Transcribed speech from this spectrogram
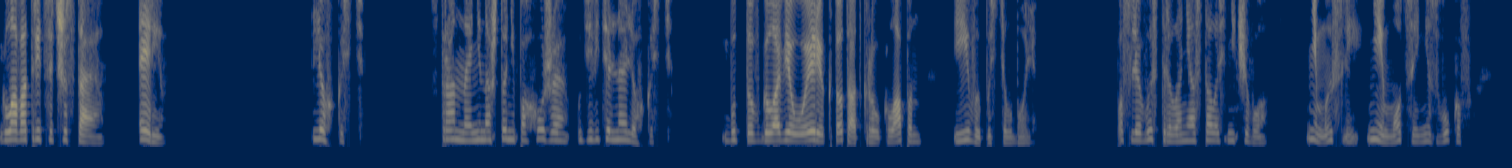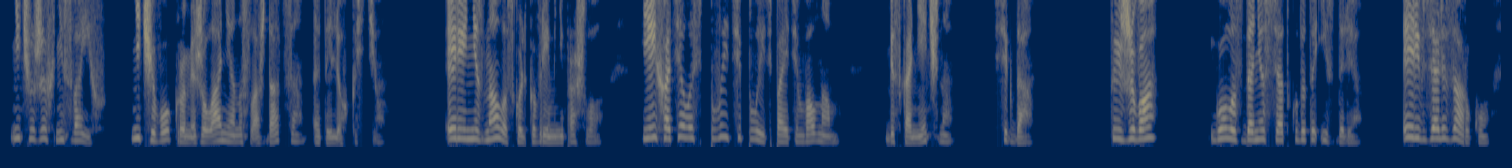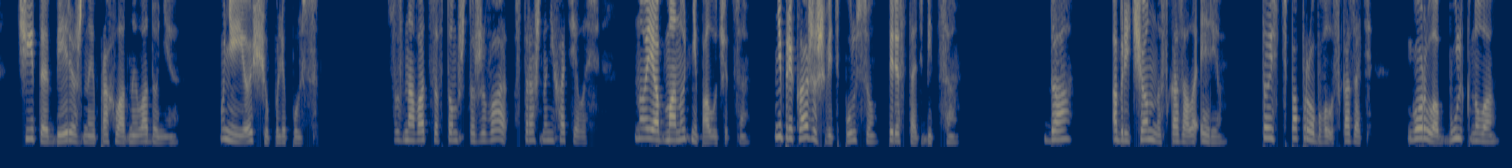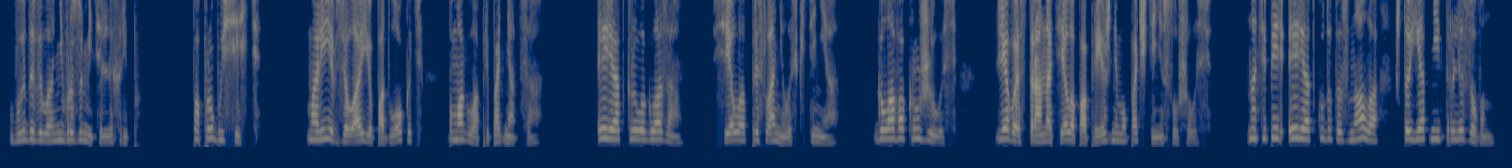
Глава 36. Эри. Легкость. Странная, ни на что не похожая, удивительная легкость. Будто в голове у Эри кто-то открыл клапан и выпустил боль. После выстрела не осталось ничего. Ни мыслей, ни эмоций, ни звуков. Ни чужих, ни своих. Ничего, кроме желания наслаждаться этой легкостью. Эри не знала, сколько времени прошло. Ей хотелось плыть и плыть по этим волнам. Бесконечно. Всегда. «Ты жива?» Голос донесся откуда-то издали. Эри взяли за руку, чьи-то бережные прохладные ладони. У нее щупали пульс. Сознаваться в том, что жива, страшно не хотелось. Но и обмануть не получится. Не прикажешь ведь пульсу перестать биться. «Да», — обреченно сказала Эри. То есть попробовала сказать. Горло булькнуло, выдавило невразумительный хрип. «Попробуй сесть». Мария взяла ее под локоть, помогла приподняться. Эри открыла глаза. Села, прислонилась к стене. Голова кружилась. Левая сторона тела по-прежнему почти не слушалась. Но теперь Эри откуда-то знала, что яд нейтрализован.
